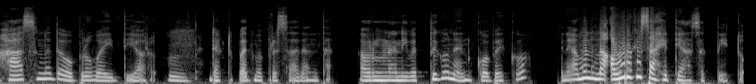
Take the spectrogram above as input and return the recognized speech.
ಹಾಸನದ ಒಬ್ರು ವೈದ್ಯರು. ಡಾಕ್ಟರ್ ಪದ್ಮಪ್ರಸಾದ್ ಅಂತ. ಅವ್ರನ್ನ ನಾನು ಇವತ್ತಿಗೂ ನೆನ್ಕೋಬೇಕು. ಆಮೇಲೆ ಅವ್ರಿಗೆ ಸಾಹಿತ್ಯ ಆಸಕ್ತಿ ಇತ್ತು.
